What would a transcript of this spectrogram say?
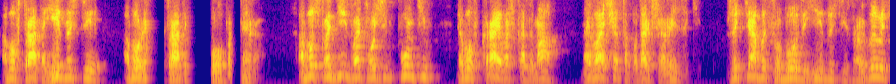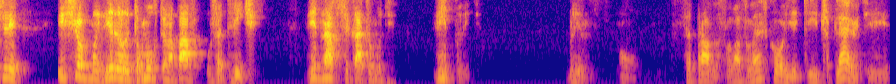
або втрата гідності, або втрата свого партнера, або складні 28 пунктів, або вкрай важка зима, найважча та подальші ризики. Життя без свободи, гідності і справедливості, і щоб ми вірили тому, хто напав уже двічі. Від нас чекатимуть відповідь. Блін, ну це правда слова Зеленського, які чіпляють, і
